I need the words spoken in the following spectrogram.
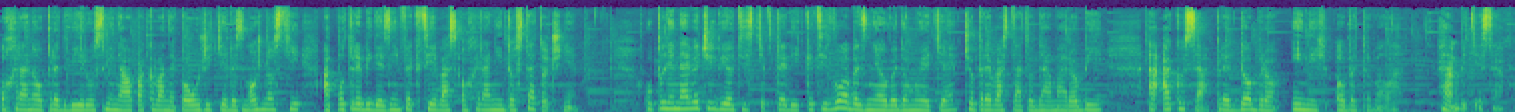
ochranou pred vírusmi na opakované použitie bez možnosti a potreby dezinfekcie vás ochráni dostatočne. Úplne najväčší idioti ste vtedy, keď si vôbec neuvedomujete, čo pre vás táto dáma robí a ako sa pre dobro iných obetovala. Hambite sa.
